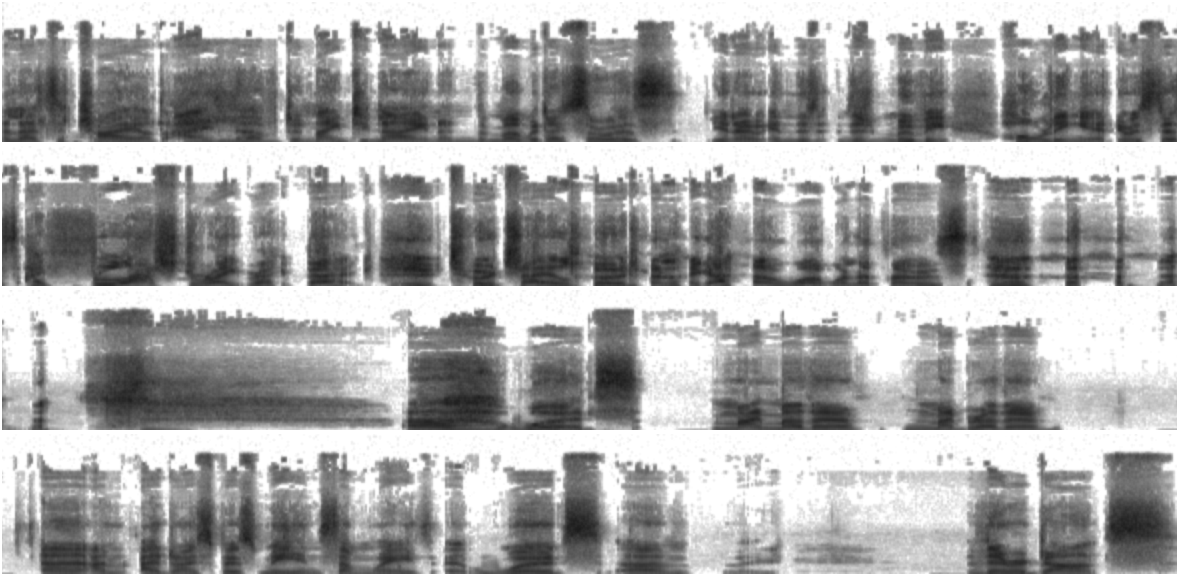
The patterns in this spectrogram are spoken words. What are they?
And as a child i loved a 99 and the moment i saw us you know in the, the movie holding it it was just i flashed right right back to a childhood. And like i want one of those. Ah, words my mother my brother uh, and, and I suppose me in some ways, uh, words, um, they're a dance,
